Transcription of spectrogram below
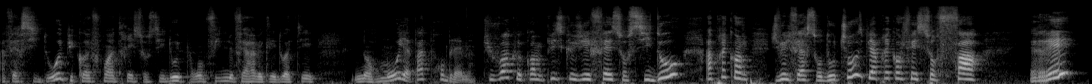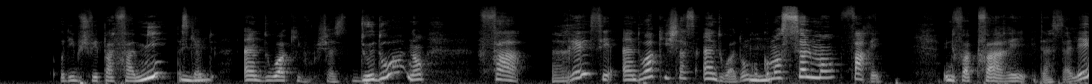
à faire dos et puis quand ils feront un trait sur dos ils pourront le faire avec les doigtés normaux, il n'y a pas de problème. Tu vois que comme, puisque j'ai fait sur do après quand je, vais le faire sur d'autres choses, puis après quand je fais sur Fa, Ré, au début je fais pas Fa, Mi, parce qu'il y a mhm. un doigt qui vous chasse deux doigts, non? Fa, Ré, c'est un doigt qui chasse un doigt. Donc on mhm. commence seulement Fa, Ré. Une fois que Fa, Ré est installé,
